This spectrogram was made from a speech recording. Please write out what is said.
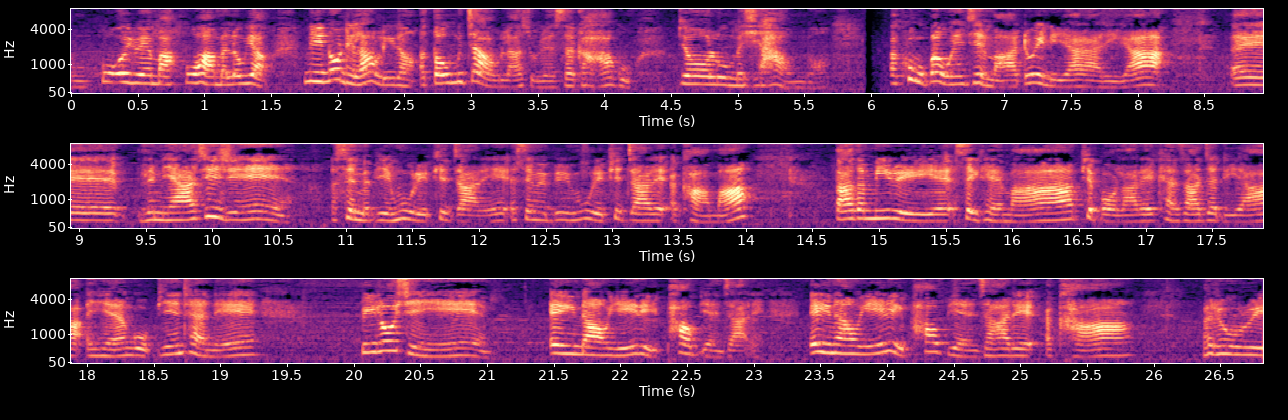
ဘူးဟိုအရွယ်မှာဟိုဟာမလုပ်ရဘူးနေတို့ဒီလောက်လေးတောင်အတုံးမကြဘူးလားဆိုတဲ့စကားကိုပြောလို့မရအောင်တော့အခုပတ်ဝန်းကျင်မှာတွေ့နေရတာတွေကအဲလင်မယားချင်းချင်းအစင်မပြေမှုတွေဖြစ်ကြတယ်အစင်မပြေမှုတွေဖြစ်ကြတဲ့အခါမှာသားသမီးတွေရဲ့စိတ်ထဲမှာဖြစ်ပေါ်လာတဲ့ခံစားချက်တွေကအယမ်းကိုပြင်းထန်တယ်ပြီးလို့ရှိရင်အိမ်အောင်ရေးတွေဖောက်ပြန်ကြတယ်အိမ်အောင်ရေးတွေဖောက်ပြန်ကြတဲ့အခါ ဘယ်လိုတွေ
